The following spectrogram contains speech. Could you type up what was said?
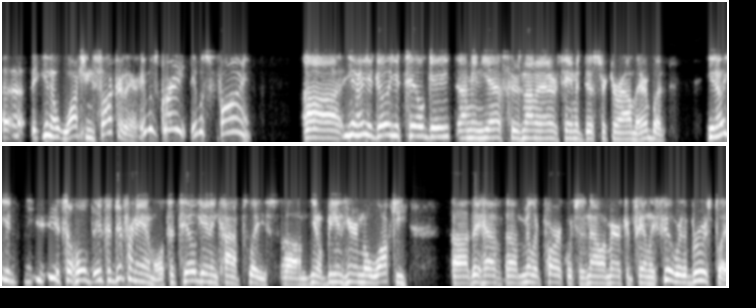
uh, uh, you know, watching soccer there. It was great. It was fine. Uh, you know, you go, you tailgate. I mean, yes, there's not an entertainment district around there, but you know, you, it's a whole, it's a different animal. It's a tailgating kind of place. Um, you know, being here in Milwaukee, uh, they have uh, Miller Park, which is now American Family Field, where the Brewers play.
